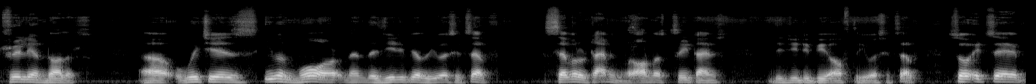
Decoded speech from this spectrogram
trillion, uh, which is even more than the GDP of the US itself, several times more, almost three times the GDP of the US itself. So it's a,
